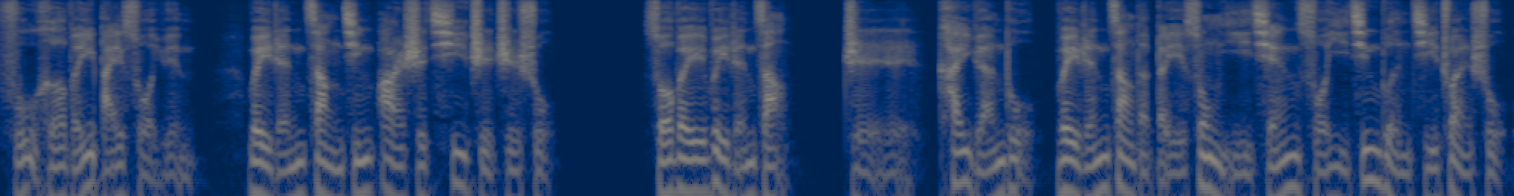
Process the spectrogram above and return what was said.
符合韦白所云“为人藏经二十七志”之数。所谓“为人藏”，指开元录为人藏的北宋以前所译经论及传述，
